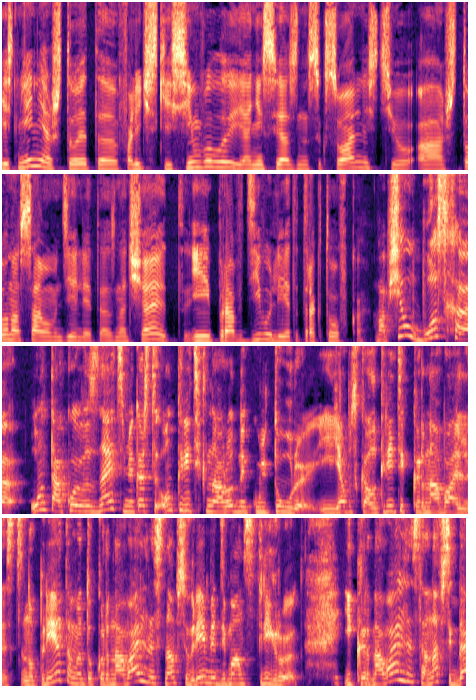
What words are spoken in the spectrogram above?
Есть мнение, что это фаллические символы, и они связаны с сексуальностью. А что на самом деле это означает? И правдива ли эта трактовка? Вообще у Босха, он такой, вы знаете, мне кажется, он критик народной культуры. И я бы сказала, критик карнавальности. Но при этом эту карнавальность нам все время демонстрирует. И карнавальность, она всегда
